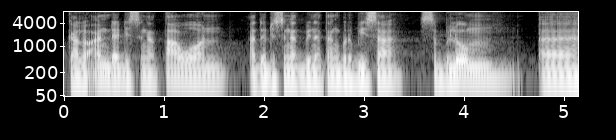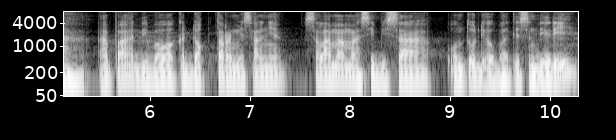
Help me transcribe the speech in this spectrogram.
kalau Anda disengat tawon atau disengat binatang berbisa sebelum uh, apa dibawa ke dokter misalnya, selama masih bisa untuk diobati sendiri,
